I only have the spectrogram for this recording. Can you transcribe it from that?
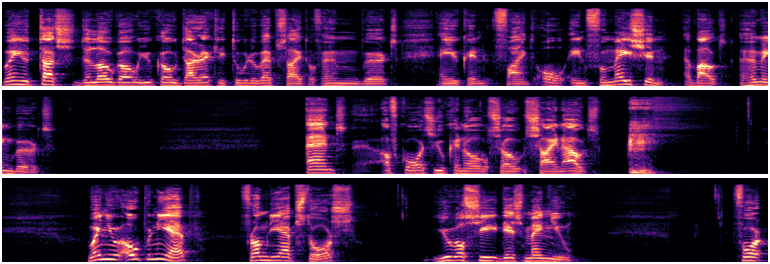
When you touch the logo, you go directly to the website of Humminbird and you can find all information about Humminbird. And of course, you can also sign out. when you open the app from the app stores, you will see this menu. For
